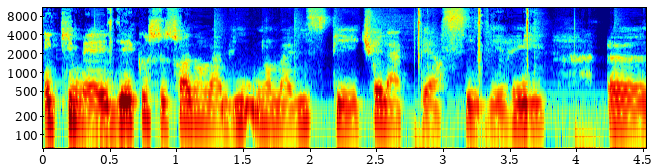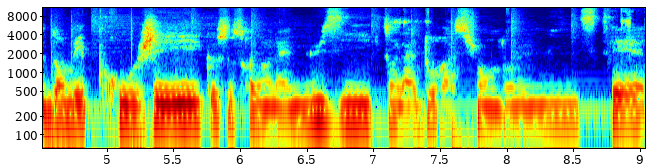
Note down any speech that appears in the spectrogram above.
et qui m'a aidé, que ce soit dans ma vie, dans ma vie spirituelle, à persévérer, euh, dans mes projets, que ce soit dans la musique, dans l'adoration, dans le ministère,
